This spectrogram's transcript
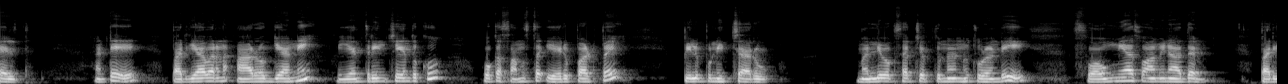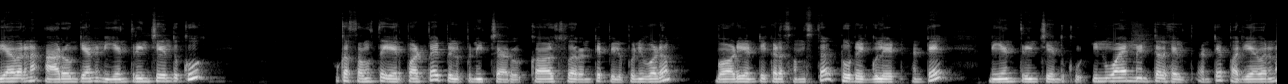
హెల్త్ అంటే పర్యావరణ ఆరోగ్యాన్ని నియంత్రించేందుకు ఒక సంస్థ ఏర్పాటుపై పిలుపునిచ్చారు. మళ్ళీ ఒకసారి చెప్తున్నాను చూడండి. సౌమ్య స్వామినాథన్ పర్యావరణ ఆరోగ్యాన్ని నియంత్రించేందుకు ఒక సంస్థ ఏర్పాటుపై పిలుపునిచ్చారు. కాల్స్ ఫర్ అంటే పిలుపునివ్వడం బాడీ అంటే ఇక్కడ సంస్థ టు రెగ్యులేట్ అంటే నియంత్రించేందుకు ఎన్వైరన్మెంటల్ హెల్త్ అంటే పర్యావరణ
